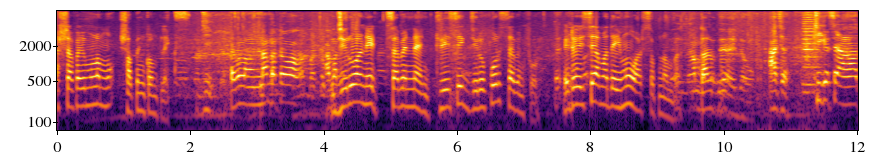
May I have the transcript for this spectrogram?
আশরাফ আলিমুল্লাহ শপিং কমপ্লেক্স। জি এবং নাম্বারটা zero one eight seven nine three six zero four seven four. এটা হচ্ছে আমাদের ইমো হোয়াটসঅ্যাপ নাম্বার। তার আচ্ছা ঠিক আছে আর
